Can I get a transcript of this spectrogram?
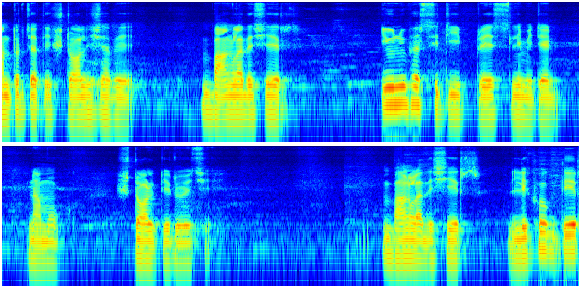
আন্তর্জাতিক স্টল হিসাবে বাংলাদেশের ইউনিভার্সিটি প্রেস লিমিটেড নামক স্টলটি রয়েছে। বাংলাদেশের লেখকদের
